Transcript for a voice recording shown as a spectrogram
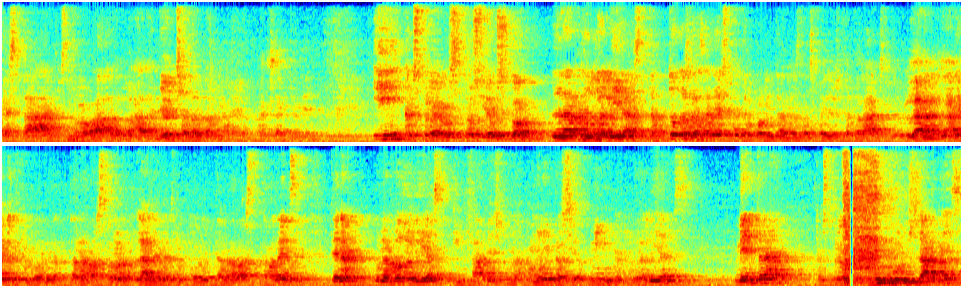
que, està, que es troba a la llotja del Bernabéu, exactament. I ens trobem en situacions com les rodalies de totes les àrees metropolitanes dels països catalans, l'àrea metropolitana de Barcelona, l'àrea metropolitana de València, tenen unes rodalies infames, una, amb una inversió mínima de rodalies, mentre ens trobem amb uns aves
